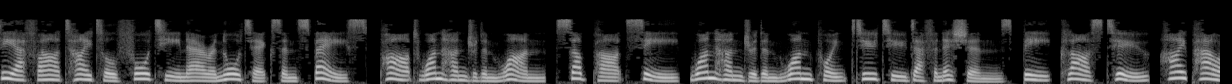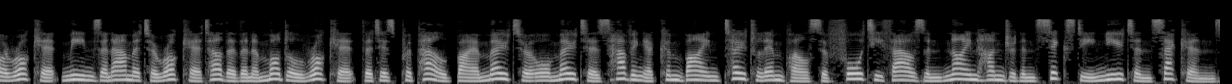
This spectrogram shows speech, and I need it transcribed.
CFR Title 14 Aeronautics and Space, Part 101, Subpart C, 101.22 Definitions B Class II, high-power rocket means an amateur rocket other than a model rocket that is propelled by a motor or motors having a combined total impulse of 4 40,960 newton seconds,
